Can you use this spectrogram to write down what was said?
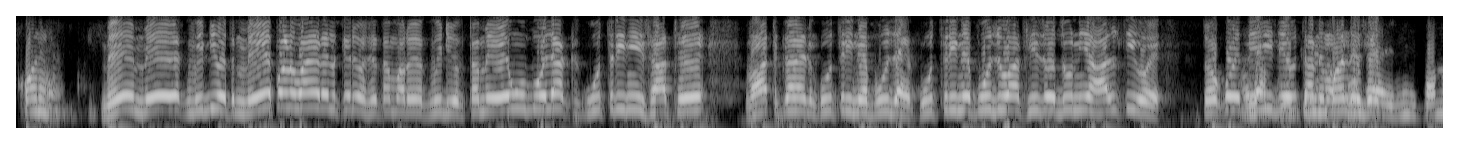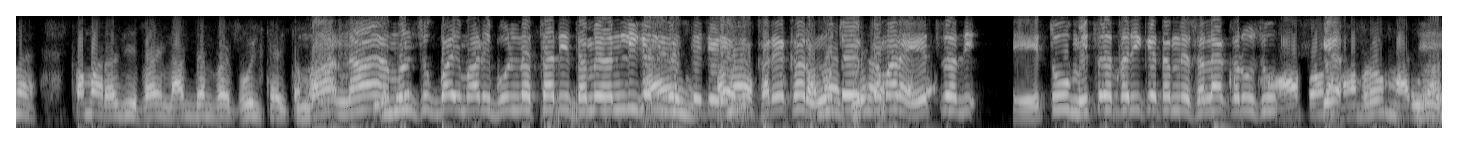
કોને મેં મેં એક વીડિયો મેં પણ વાયરલ કર્યો છે તમારો એક વીડિયો. તમે એવું બોલ્યા કે કૂતરીની સાથે વાત કરે ને કૂતરીને પૂજાય. કૂતરીને પૂજવાથી જો દુનિયા હાલતી હોય તો કોઈ દેવી દેવતાને માને છે. તમે તમારા હજીભાઈ નાગદનભાઈ ભૂલ થઈ મા- ના મનસુખભાઈ મારી ભૂલ નથી થતી. તમે અનલીગલી રસ્તે ચડ્યા ખરેખર હું તો એક તમારા હેતુ મિત્ર તરીકે તમને સલાહ કરું છું સાંભળો મારી વાત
